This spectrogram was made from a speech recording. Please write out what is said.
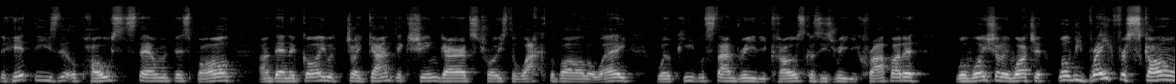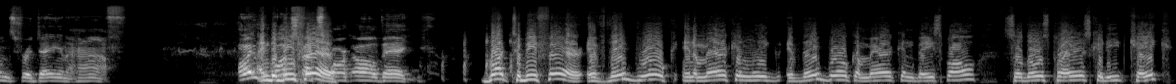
hit these little posts down with this ball, and then a guy with gigantic shin guards tries to whack the ball away. Well, people stand really close because he's really crap at it. Well, why should I watch it? Well, we break for scones for a day and a half. I would watch that fair, sport all day. But to be fair, if they broke in American League, if they broke American baseball so those players could eat cake,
